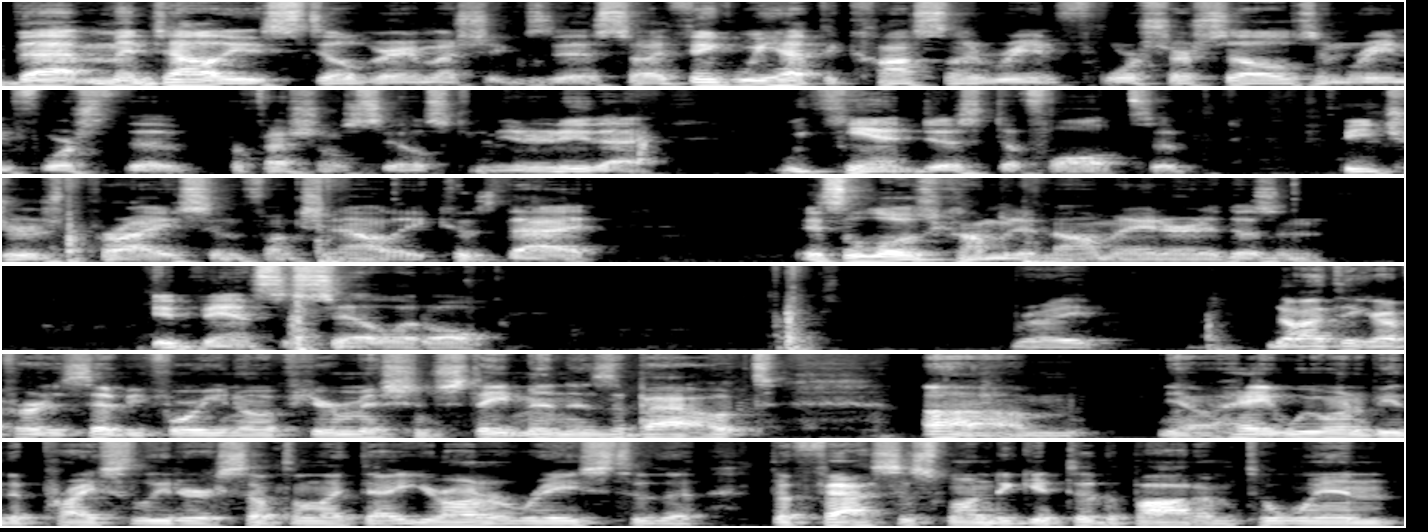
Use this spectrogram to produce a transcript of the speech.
that mentality still very much exists. So i think we have to constantly reinforce ourselves and reinforce the professional sales community that we can't just default to features price and functionality because that it's the lowest common denominator and it doesn't advance the sale at all. Right. No, I think I've heard it said before. You know, if your mission statement is about, um, you know, hey, we want to be the price leader or something like that, you're on a race to the the fastest one to get to the bottom to win,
